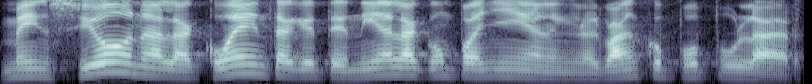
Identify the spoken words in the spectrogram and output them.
menciona la cuenta que tenía la compañía en el Banco Popular,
